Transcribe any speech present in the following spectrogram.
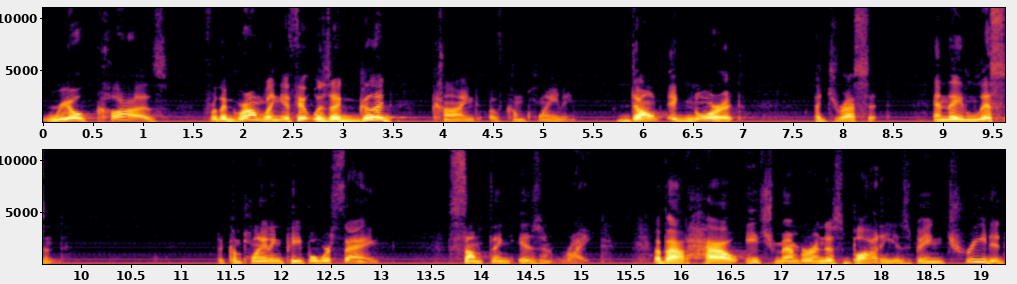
real cause for the grumbling, if it was a good kind of complaining. Don't ignore it, address it. And they listened. The complaining people were saying, something isn't right about how each member in this body is being treated.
